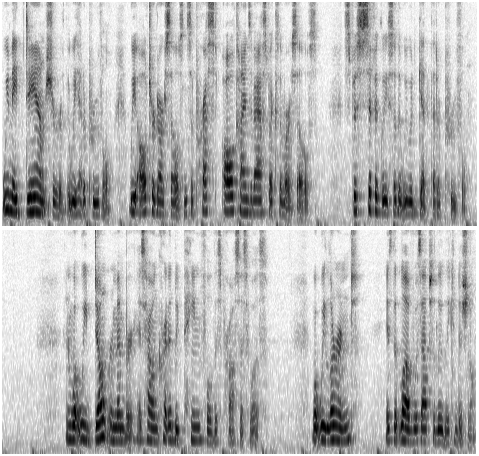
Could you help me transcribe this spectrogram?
We made damn sure that we had approval. We altered ourselves and suppressed all kinds of aspects of ourselves, specifically so that we would get that approval. And what we don't remember is how incredibly painful this process was. What we learned is that love was absolutely conditional.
